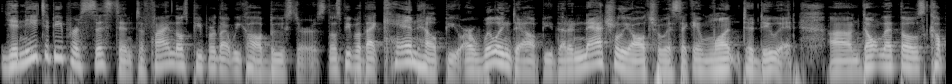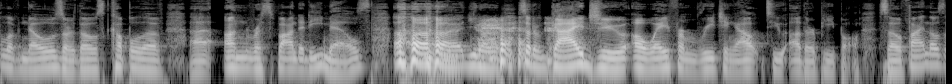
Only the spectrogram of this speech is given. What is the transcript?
you need to be persistent to find those people that we call boosters, those people that can help you, are willing to help you, that are naturally altruistic and want to do it. Um, don't let those couple of no's or those couple of uh, unresponded emails, uh, you know, sort of guide you away from reaching out to other people. So find those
